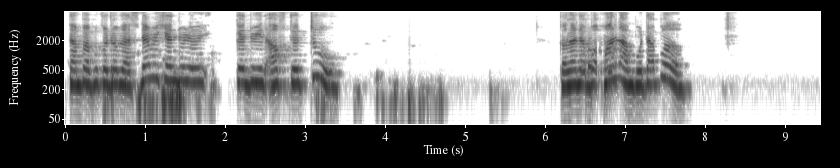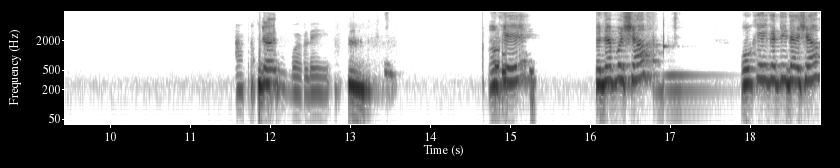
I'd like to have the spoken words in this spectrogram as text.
Sampai pukul 12. Then we can do it, can do it after 2. Kalau nak buat malam pun tak apa. Aku Dah- boleh. Hmm. Okay. Kenapa Syaf? Okay ke tidak Syaf?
